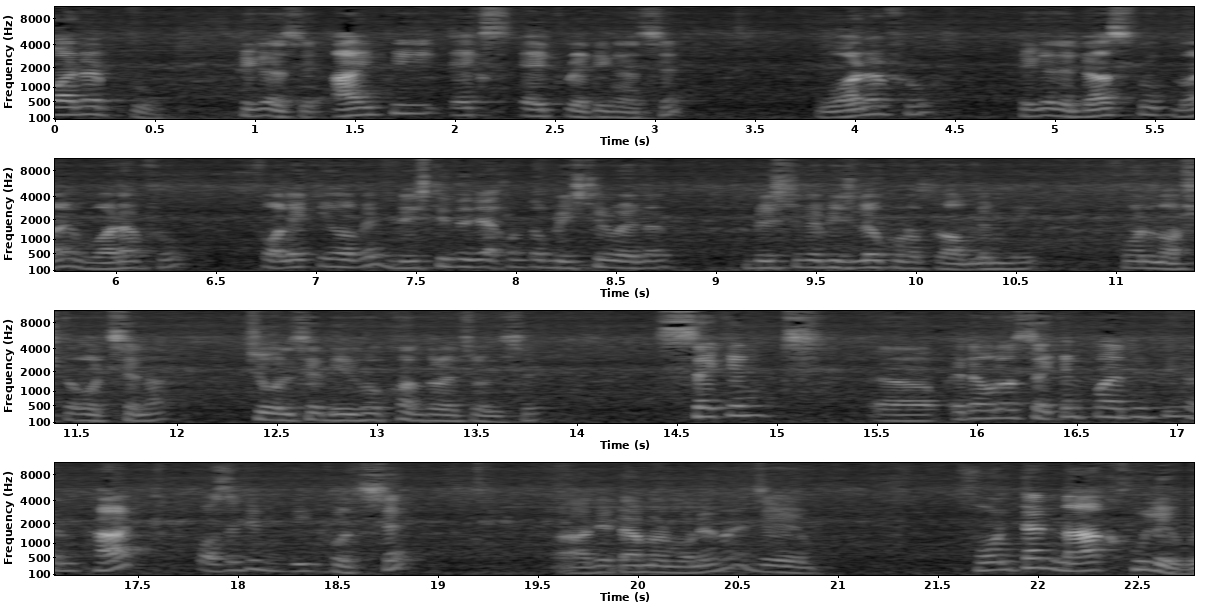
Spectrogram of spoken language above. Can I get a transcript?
ওয়াটার প্রুফ ঠিক আছে? আইপি এক্স এইট রেটিং আছে। ওয়াটার প্রুফ ঠিক আছে? ডাস্ট প্রুফ নয় ওয়াটার প্রুফ ফলে কী হবে? বৃষ্টিতে এখন তো বৃষ্টির ওয়েদার বৃষ্টিতে ভিজলেও কোনো প্রবলেম নেই। ফোন নষ্ট হচ্ছে না। চলছে, দীর্ঘক্ষণ ধরে চলছে। সেকেন্ড এটা হলো সেকেন্ড পজিটিভ দিক অ্যান্ড থার্ড পজিটিভ দিক হচ্ছে যেটা আমার মনে হয় যে ফোনটা না খুলেও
